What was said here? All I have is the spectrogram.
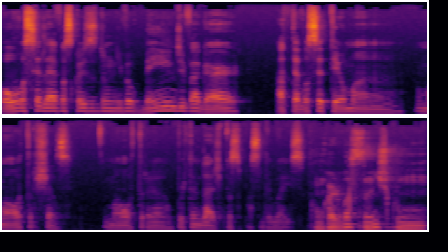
Ou você leva as coisas de um nível bem devagar até você ter uma, uma outra chance, uma outra oportunidade que você possa levar isso. Concordo bastante com,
